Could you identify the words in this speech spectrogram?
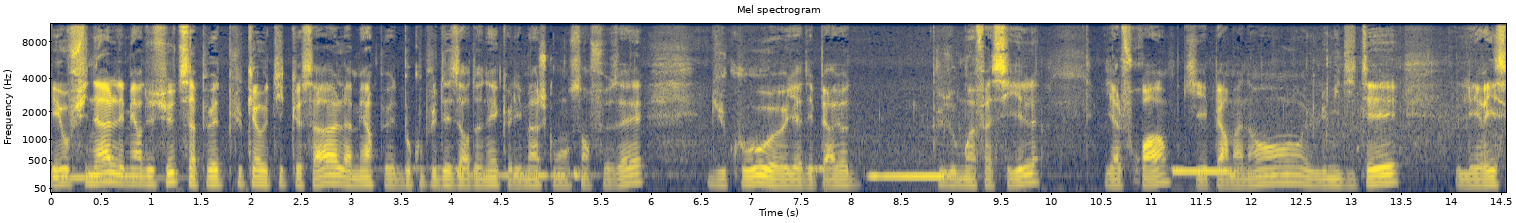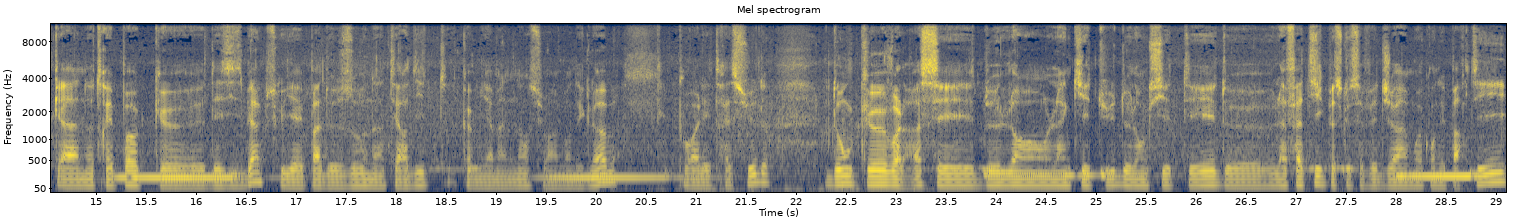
Et au final, les mers du Sud, ça peut être plus chaotique que ça. La mer peut être beaucoup plus désordonnée que l'image qu'on s'en faisait. Du coup, euh, il y a des périodes plus ou moins faciles. Il y a le froid qui est permanent, l'humidité, les risques à notre époque euh, des icebergs, puisqu'il n'y avait pas de zone interdite comme il y a maintenant sur un des globes pour aller très sud. Donc euh, voilà, c'est de l'inquiétude, de l'anxiété, de la fatigue, parce que ça fait déjà un mois qu'on est parti,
